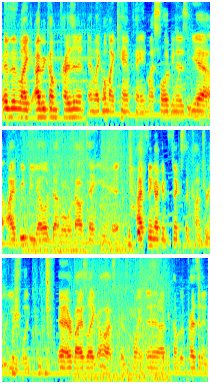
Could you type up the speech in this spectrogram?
and then like I become president and like on my campaign my slogan is yeah I beat the yellow devil without taking a hit I think I can fix the country easily and everybody's like oh that's a good point." point and then I become the president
